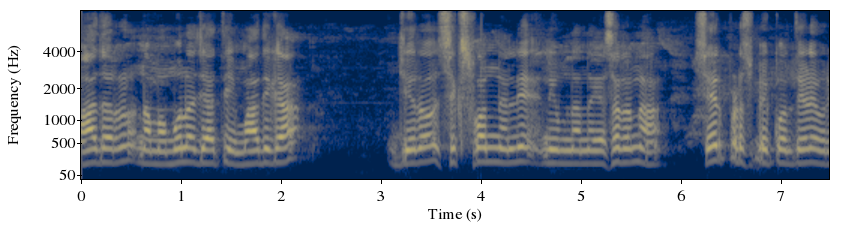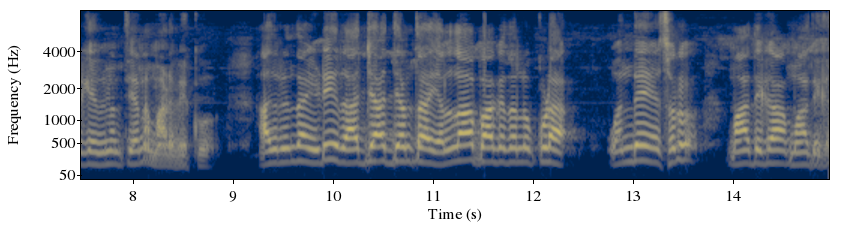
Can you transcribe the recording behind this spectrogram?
ಮಾದಾರು ನಮ್ಮ ಮೂಲ ಜಾತಿ ಮಾದಿಗ ಜೀರೋ ಸಿಕ್ಸ್ ಒನ್ನಲ್ಲಿ ನೀವು ನನ್ನ ಹೆಸರನ್ನು ಸೇರ್ಪಡಿಸ್ಬೇಕು ಅಂತೇಳಿ ಅವರಿಗೆ ವಿನಂತಿಯನ್ನು ಮಾಡಬೇಕು. ಆದ್ದರಿಂದ ಇಡೀ ರಾಜ್ಯಾದ್ಯಂತ ಎಲ್ಲ ಭಾಗದಲ್ಲೂ ಕೂಡ ಒಂದೇ ಹೆಸರು ಮಾದಿಗ ಮಾದಿಗ.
